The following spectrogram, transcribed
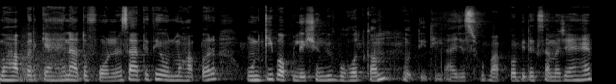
वहाँ पर क्या है ना तो फॉरनर्स आते थे और वहाँ पर उनकी पॉपुलेशन भी बहुत कम होती थी। आई जस्ट होप आपको अभी तक समझ आया है।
